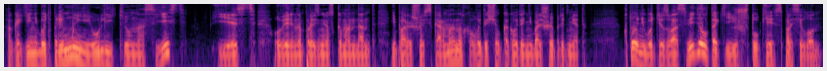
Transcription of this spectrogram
«А какие-нибудь прямые улики у нас есть?» «Есть», — уверенно произнес командант и, порывшись в карманах, вытащил какой-то небольшой предмет. «Кто-нибудь из вас видел такие штуки?» — спросил он.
